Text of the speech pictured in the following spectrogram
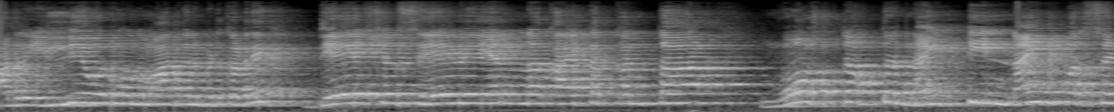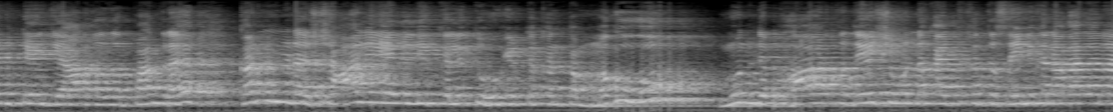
ಆದರೆ ಇಲ್ಲಿಯವರೆಗೂ ಒಂದು ಮಾತನ್ನು ಬಿಟ್ಕೊಳ್ರಿ. ದೇಶ ಸೇವೆಯನ್ನ ಕಾಯ್ತಕ್ಕಂತ most of the ninety nine percentage ಯಾರ್ದಪ್ಪ ಅಂದ್ರೆ ಕನ್ನಡ ಶಾಲೆಯಲ್ಲಿ ಕಲಿತು ಹೋಗಿರ್ತಕ್ಕಂಥ ಮಗು ಮುಂದೆ ಭಾರತ ದೇಶವನ್ನ ಕಾಯ್ತಕ್ಕಂಥ ಸೈನಿಕನಾಗದಾನ.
